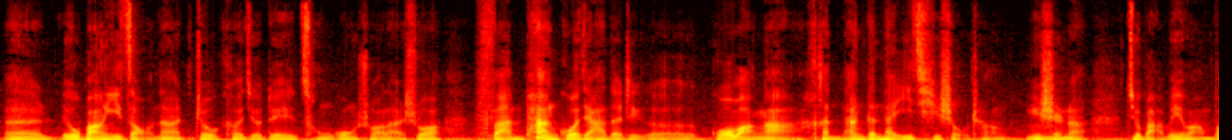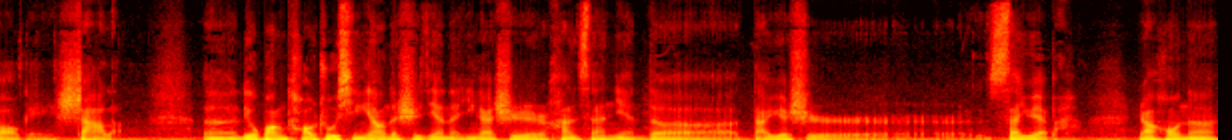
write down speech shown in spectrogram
呃，刘邦一走呢，周克就对从公说了，说反叛国家的这个国王啊，很难跟他一起守城。于是呢，就把魏王豹给杀了。呃，刘邦逃出荥阳的时间呢，应该是汉三年的大约是三月吧。然后呢，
